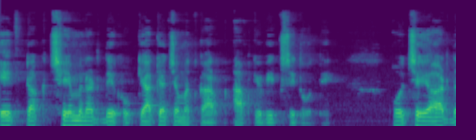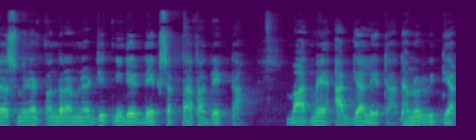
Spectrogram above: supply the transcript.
एक टक छ मिनट देखो क्या क्या चमत्कार आपके विकसित होते। वो छ आठ, दस मिनट, पंद्रह मिनट जितनी देर देख सकता था, देखता। बाद में आज्ञा लेता धनुर्विद्या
